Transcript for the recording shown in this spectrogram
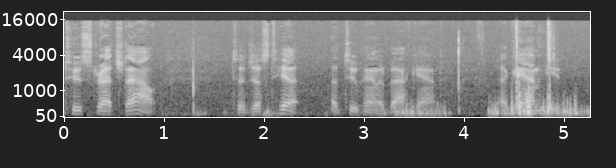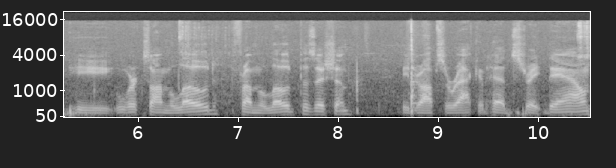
too stretched out to just hit a two-handed backhand. Again, he, he works on the load from the load position. He drops a racket head straight down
